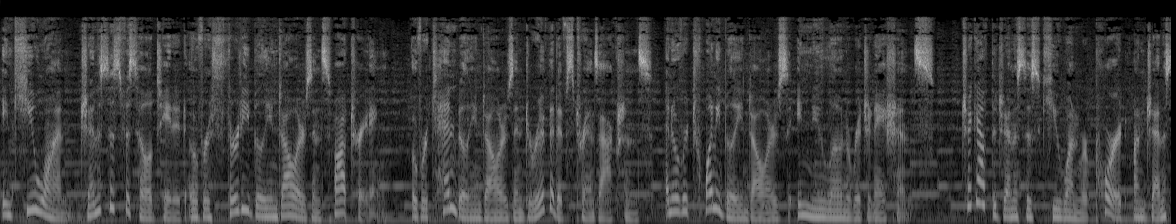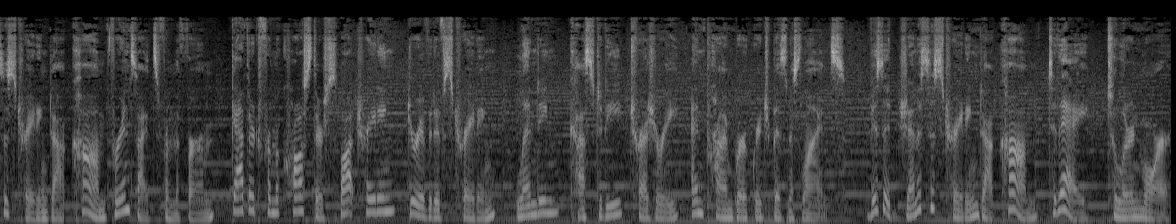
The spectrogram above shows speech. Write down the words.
In Q1, Genesis facilitated over $30 billion in spot trading, over $10 billion in derivatives transactions, and over $20 billion in new loan originations. Check out the Genesis Q1 report on genesistrading.com for insights from the firm, gathered from across their spot trading, derivatives trading, lending, custody, treasury, and prime brokerage business lines. Visit genesistrading.com today to learn more.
